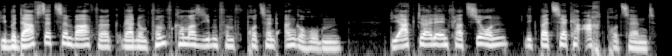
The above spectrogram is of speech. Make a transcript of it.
Die Bedarfssätze im BAföG werden um 5,75 Prozent angehoben. Die aktuelle Inflation liegt bei ca. 8 Prozent.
